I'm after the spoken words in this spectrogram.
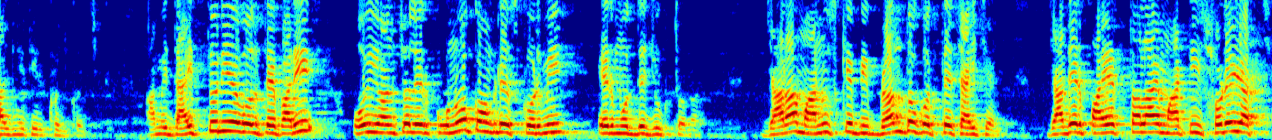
রাজনীতির খোঁজ করছে। আমি দায়িত্ব নিয়ে বলতে পারি, ওই অঞ্চলের কোনো কংগ্রেস কর্মী এর মধ্যে যুক্ত নয়। যারা মানুষকে বিভ্রান্ত করতে চাইছেন, যাদের পায়ের তলায় মাটি সরে যাচ্ছে,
